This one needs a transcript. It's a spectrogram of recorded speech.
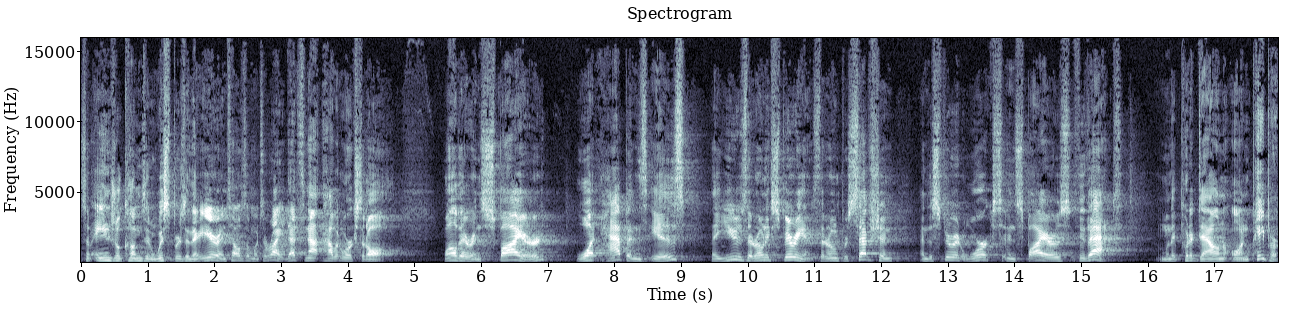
some angel comes and whispers in their ear and tells them what to write. That's not how it works at all. While they're inspired, what happens is they use their own experience, their own perception, and the Spirit works and inspires through that when they put it down on paper.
